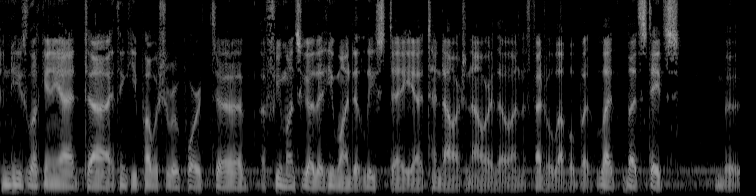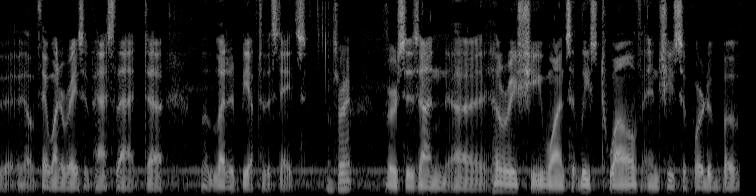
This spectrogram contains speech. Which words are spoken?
And he's looking at. Uh, I think he published a report uh, a few months ago that he wanted at least a uh, ten dollars an hour though on the federal level. But let let states, uh, you know, if they want to raise it past that, uh, let it be up to the states. That's right. Versus on uh, Hillary, she wants at least twelve, and she's supportive of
